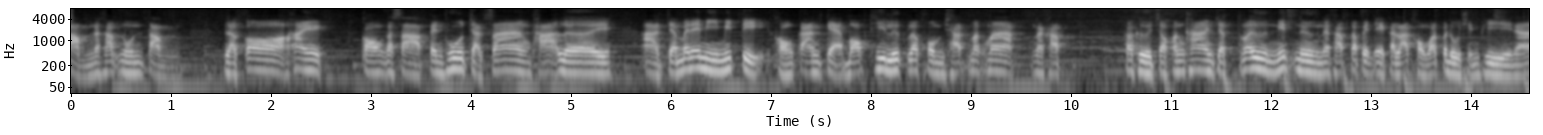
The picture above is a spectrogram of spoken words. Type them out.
ต่ำนะครับ นูนต่ำแล้วก็ให้กองกระสาบเป็นผู้จัดสร้างพระเลย อาจจะไม่ได้มีมิติของการแกะบล็อกที่ลึกและคมชัดมากๆนะครับ ก็คือจะค่อนข้างจะตื้นนิดนึงนะครับ ก็เป็นเอกลักษณ์ของวัดประดู่ชิมพีนะ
